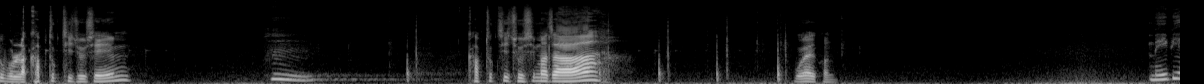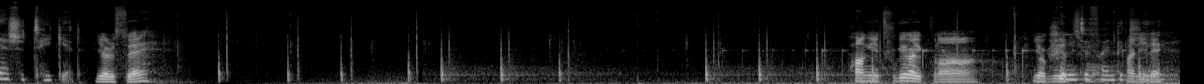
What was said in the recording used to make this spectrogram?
또 몰라. 갑툭튀 조심. Hmm. 갑툭튀 조심하자. 뭐야 이건? Maybe I should take it. 열쇠. 방이 두 개가 있구나. I 여기에 need to find the key. 아니네.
